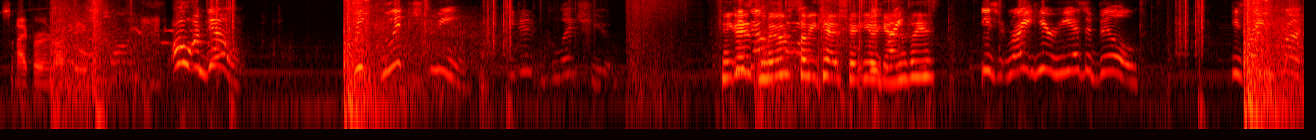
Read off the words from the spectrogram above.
Sniper in northeast. Oh, I'm down. He glitched me. He didn't glitch you. Can you guys move so he can't shoot you He's again, right- please? He's right here. He has a build. He's right in front.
